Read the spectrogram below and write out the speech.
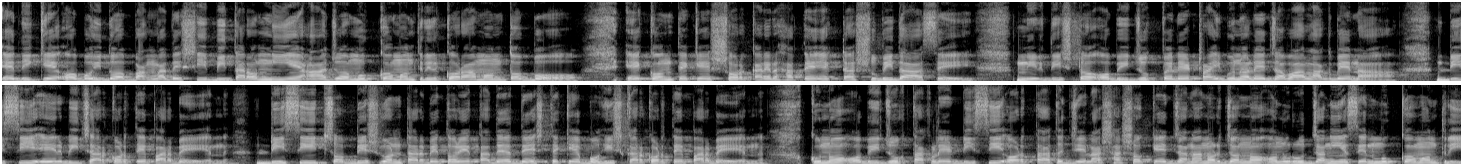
এদিকে অবৈধ বাংলাদেশি বিতরণ নিয়ে আজও মুখ্যমন্ত্রীর করা মন্তব্য। এখন থেকে সরকারের হাতে একটা সুবিধা আছে। নির্দিষ্ট অভিযোগ পেলে ট্রাইব্যুনালে যাওয়া লাগবে না। ডিসি এর বিচার করতে পারবেন। ডিসি চব্বিশ ঘণ্টার ভেতরে তাদের দেশ থেকে বহিষ্কার করতে পারবেন। কোনো অভিযোগ থাকলে ডিসি অর্থাৎ জেলা শাসককে জানানোর জন্য অনুরোধ জানিয়েছেন মুখ্যমন্ত্রী।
